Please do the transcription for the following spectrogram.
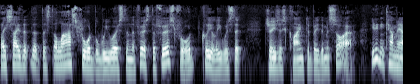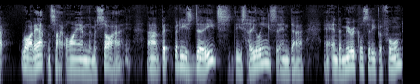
they say that the, the, the, last fraud will be worse than the first. The first fraud, clearly, was that Jesus claimed to be the Messiah. He didn't come out right out and say, I am the Messiah, uh, but, but his deeds, these healings and, uh, and the miracles that he performed,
